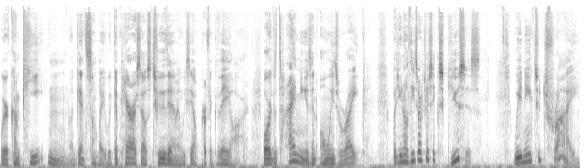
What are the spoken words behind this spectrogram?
we're competing against somebody. We compare ourselves to them and we see how perfect they are or the timing isn't always right. But you know, these are just excuses. We need to try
